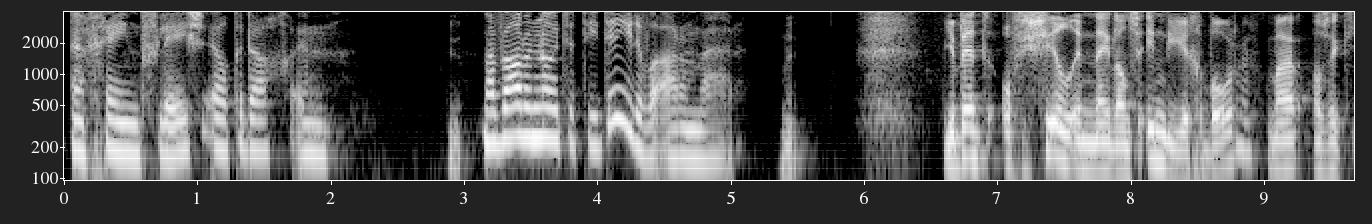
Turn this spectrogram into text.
en geen vlees elke dag. En... Ja. Maar we hadden nooit het idee dat we arm waren. Nee. Je bent officieel in Nederlands-Indië geboren... maar als ik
